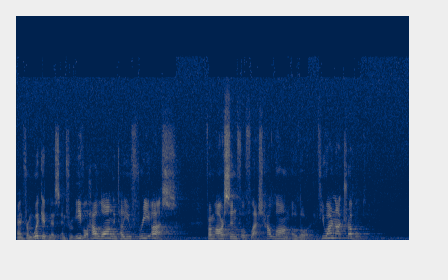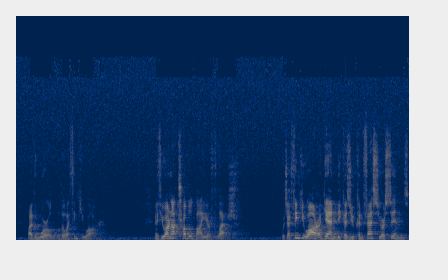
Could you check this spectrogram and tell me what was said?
and from wickedness and from evil? How long until you free us from our sinful flesh? How long, O Lord? If you are not troubled by the world, although I think you are, and if you are not troubled by your flesh, which I think you are again because you confess your sins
